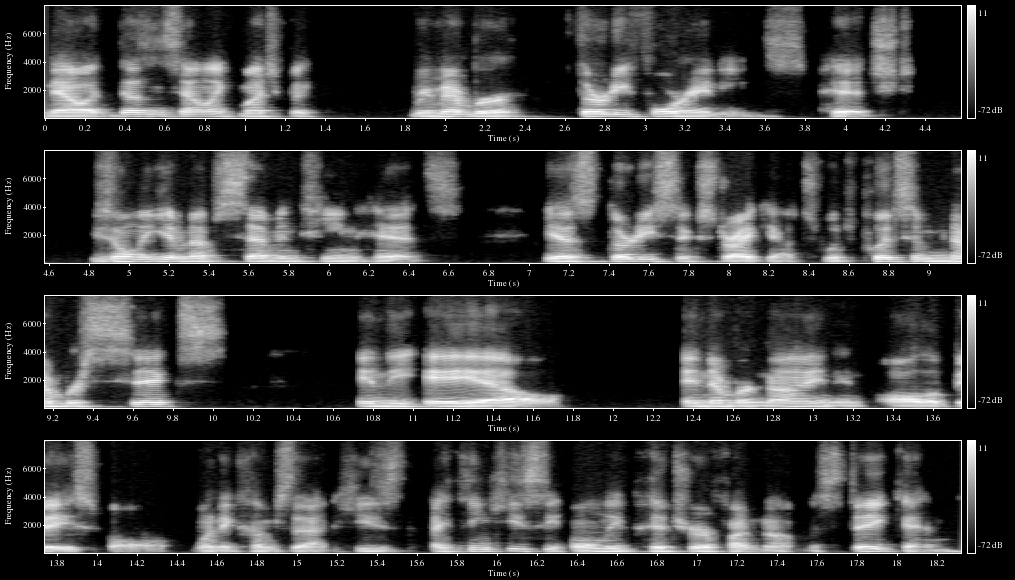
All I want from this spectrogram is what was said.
Now it doesn't sound like much, but remember 34 innings pitched. He's only given up 17 hits. He has 36 strikeouts, which puts him number six in the AL and number nine in all of baseball when it comes to that. He's, I think he's the only pitcher, if I'm not mistaken.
